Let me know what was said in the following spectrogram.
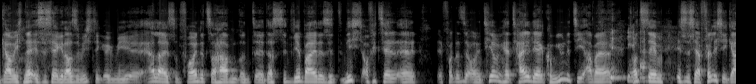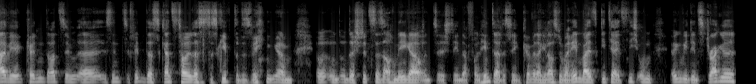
glaube ich, ne, ist es ja genauso wichtig, irgendwie äh, Allies und Freunde zu haben. Und äh, das sind wir beide, sind nicht offiziell äh, von unserer Orientierung her Teil der Community, aber ja. trotzdem ist es ja völlig egal. Wir können trotzdem äh, sind finden das ganz toll, dass es das gibt und deswegen ähm, und, und unterstützen das auch mega und äh, stehen da voll hinter. Deswegen können wir da genauso drüber reden, weil es geht ja jetzt nicht um irgendwie den Struggle,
